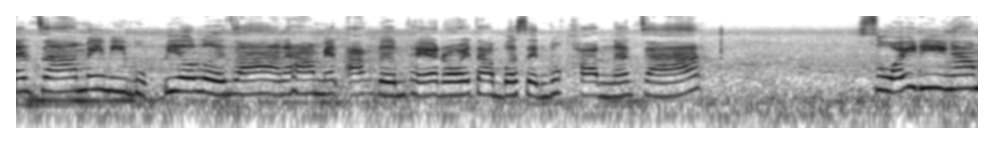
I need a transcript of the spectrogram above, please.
นะจ๊ะ ไม่มีบุบเบี้ยวเลยจ้านะคะ เม็ดอาร์คเดิมแท้ร้อยตามเปอร์เซ็นต์ทุกคันนะจ๊ะ สวยดีงาม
